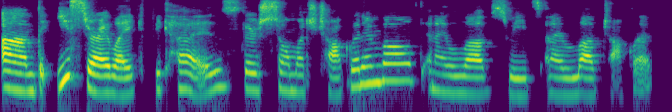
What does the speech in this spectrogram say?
Um, the Easter I like because there's so much chocolate involved and I love sweets and I love chocolate.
